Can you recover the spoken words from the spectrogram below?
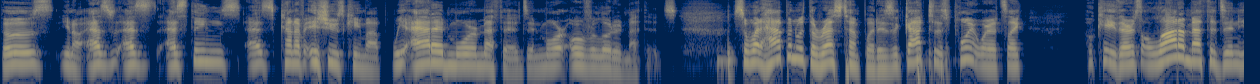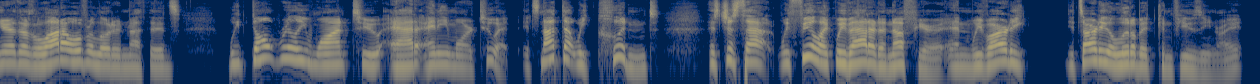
Those, you know, as as as things as kind of issues came up, we added more methods and more overloaded methods. So what happened with the REST template is it got to this point where it's like, okay, there's a lot of methods in here. There's a lot of overloaded methods. We don't really want to add any more to it. It's not that we couldn't. It's just that we feel like we've added enough here and we've already it's already a little bit confusing, right?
